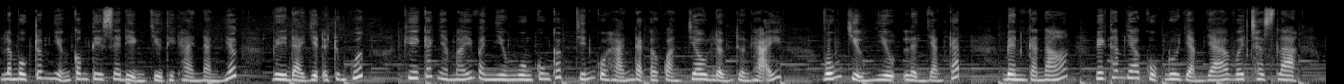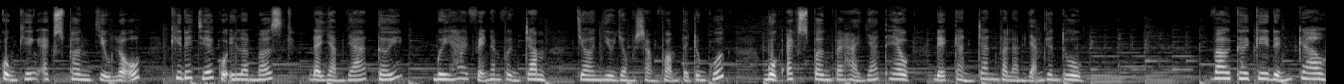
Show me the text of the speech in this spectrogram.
là một trong những công ty xe điện chịu thiệt hại nặng nhất vì đại dịch ở Trung Quốc, khi các nhà máy và nhiều nguồn cung cấp chính của hãng đặt ở Quảng Châu lẫn Thượng Hải, vốn chịu nhiều lệnh giãn cách Bên cạnh đó, việc tham gia cuộc đua giảm giá với Tesla cũng khiến Xpeng chịu lỗ khi đế chế của Elon Musk đã giảm giá tới 12,5% cho nhiều dòng sản phẩm tại Trung Quốc, buộc Xpeng phải hạ giá theo để cạnh tranh và làm giảm doanh thu. Vào thời kỳ đỉnh cao,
